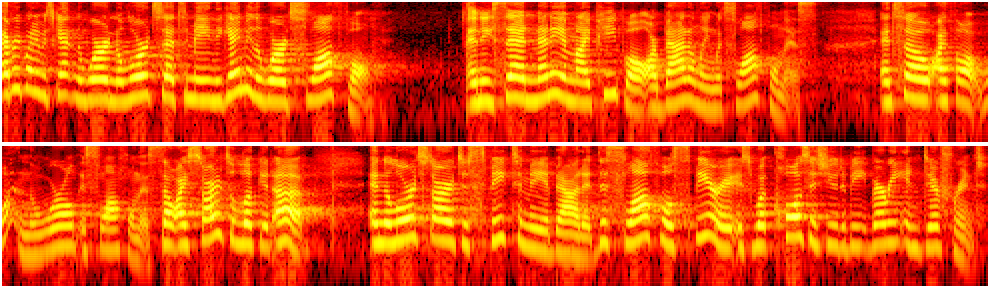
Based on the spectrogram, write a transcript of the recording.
everybody was getting the word, and the Lord said to me, and He gave me the word slothful. And He said, many of my people are battling with slothfulness. And so I thought, what in the world is slothfulness? So I started to look it up. And the Lord started to speak to me about it. This slothful spirit is what causes you to be very indifferent.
